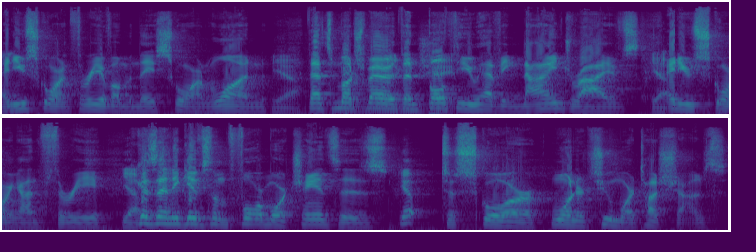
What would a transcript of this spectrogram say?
and you score on three of them and they score on one, Mm-hmm. Yeah. that's much better really than both shape. of you having nine drives Yep. and you scoring on three. Yep. Because then it gives them four more chances Yep. to score one or two more touchdowns.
